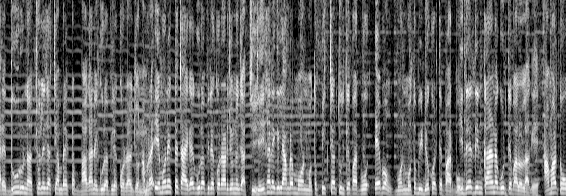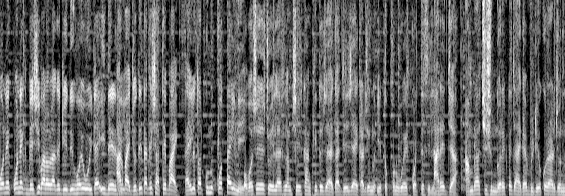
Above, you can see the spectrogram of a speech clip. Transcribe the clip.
আরে দূর না চলে যাচ্ছি আমরা একটা বাগানে ঘোরাফেরা করার জন্য। আমরা এমন একটা জায়গায় ঘোরাফেরা করার জন্য যাচ্ছি যেখানে গেলে আমরা মন মতো পিকচার তুলতে পারব এবং মন মতো ভিডিও করতে পারব। ঈদের দিন কার না ঘুরতে ভালো লাগে? আমার তো অনেক অনেক বেশি ভালো লাগে যদি হয় ওইটা ঈদের আর ভাই যদি তাকে সাথে বাইক তাইলে তো আর কোনো কথাই নেই। অবশেষে চলে আসলাম সেই কাঙ্ক্ষিত জায়গা যে জায়গার জন্য এতক্ষণ ওয়েট করতেছিলাম। আরে যা আমরা আছি সুন্দর একটা জায়গায় ভিডিও করার জন্য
